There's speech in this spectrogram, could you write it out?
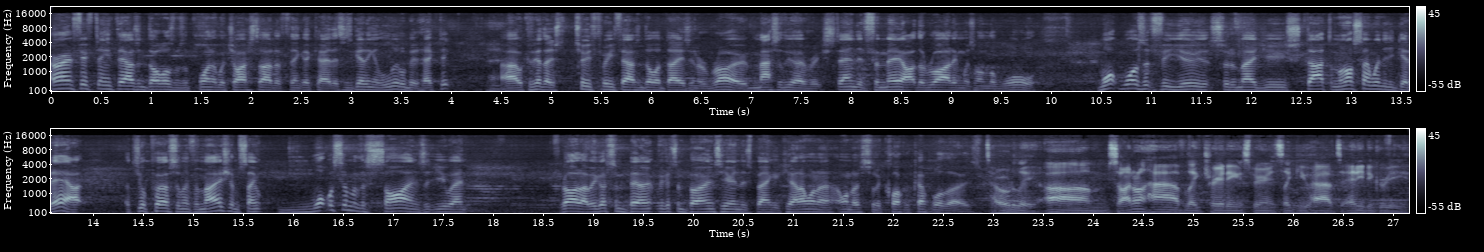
Around $15,000 was the point at which I started to think, okay, this is getting a little bit hectic. Uh, because we had those two, three thousand dollar days in a row, massively overextended. For me, I, the writing was on the wall. What was it for you that sort of made you start to? I'm not saying when did you get out. That's your personal information. I'm saying, what were some of the signs that you went, right? We got some we got some bones here in this bank account. I want to I want to sort of clock a couple of those. Totally. Um, so I don't have like trading experience like you have to any degree.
